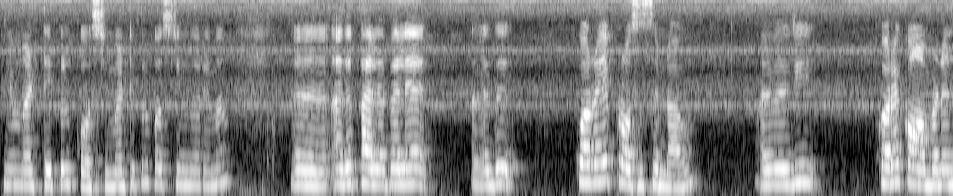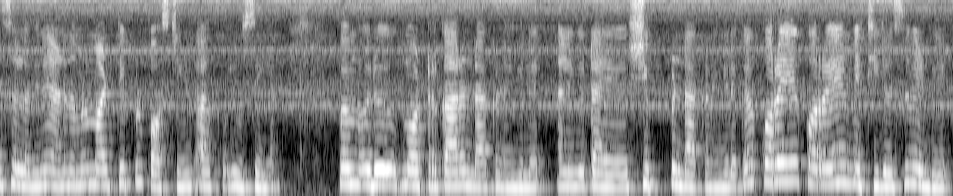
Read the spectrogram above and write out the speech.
പിന്നെ മൾട്ടിപ്പിൾ കോസ്റ്റിംഗ് മൾട്ടിപ്പിൾ കോസ്റ്റിംഗ് എന്ന് പറയുമ്പോൾ അത് പല പല അത് കുറേ പ്രോസസ്സ് ഉണ്ടാവും അതുവഴി കുറേ കോമ്പണൻസ് ഉള്ളതിനെയാണ് നമ്മൾ മൾട്ടിപ്പിൾ കോസ്റ്റിംഗ് യൂസ് ചെയ്യുക ഇപ്പം ഒരു മോട്ടോർ കാർ ഉണ്ടാക്കണമെങ്കിൽ അല്ലെങ്കിൽ ടയർ ഷിപ്പ് ഉണ്ടാക്കണമെങ്കിലൊക്കെ കുറേ കുറേ മെറ്റീരിയൽസ് വേണ്ടി വരും.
